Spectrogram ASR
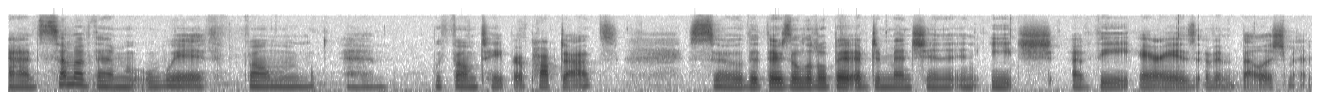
add some of them with foam um, with foam tape or pop dots so that there's a little bit of dimension in each of the areas of embellishment.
